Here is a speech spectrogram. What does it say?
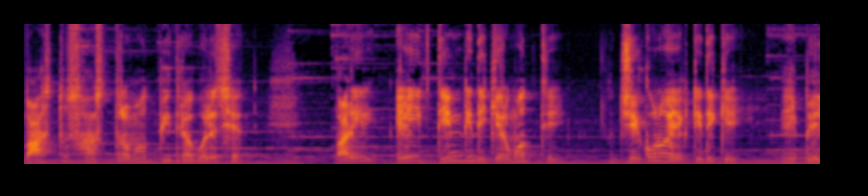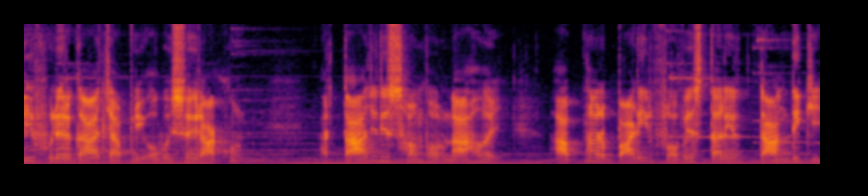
বাস্তুশাস্ত্রমত বিদরা বলেছেন, বাড়ির এই তিনটি দিকের মধ্যে যে কোনো একটি দিকে এই বেলি ফুলের গাছ আপনি অবশ্যই রাখুন। আর তা যদি সম্ভব না হয়, আপনার বাড়ির প্রবেশদ্বারের ডান দিকে,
